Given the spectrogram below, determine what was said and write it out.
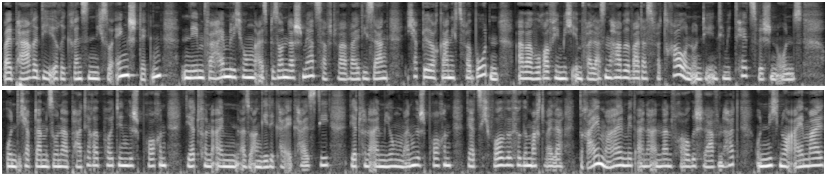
weil Paare, die ihre Grenzen nicht so eng stecken, nehmen Verheimlichungen als besonders schmerzhaft wahr, weil die sagen, ich habe dir doch gar nichts verboten, aber worauf ich mich eben verlassen habe, war das Vertrauen und die Intimität zwischen uns. Und ich habe da mit so einer Paartherapeutin gesprochen, die hat von einem, also Angelika Eck heißt die, die hat von einem jungen Mann gesprochen, der hat sich Vorwürfe gemacht, weil er dreimal mit einer anderen Frau geschlafen hat und nicht nur einmal,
